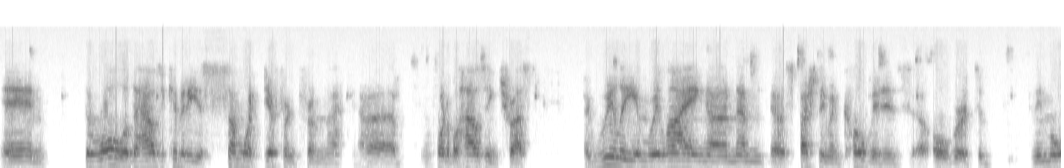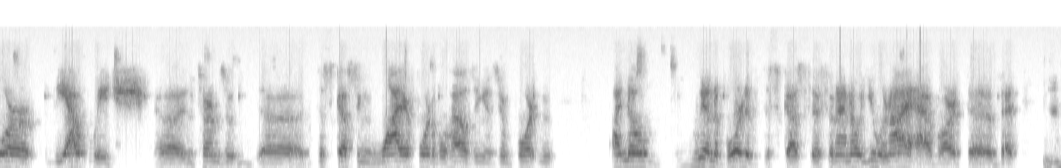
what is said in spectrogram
And the role of the housing committee is somewhat different from the uh, Affordable Housing Trust. I really am relying on them, especially when COVID is uh, over, to be more the outreach uh, in terms of discussing why affordable housing is important. I know we on the board have discussed this, and I know you and I have, Art, uh, that Yeah.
